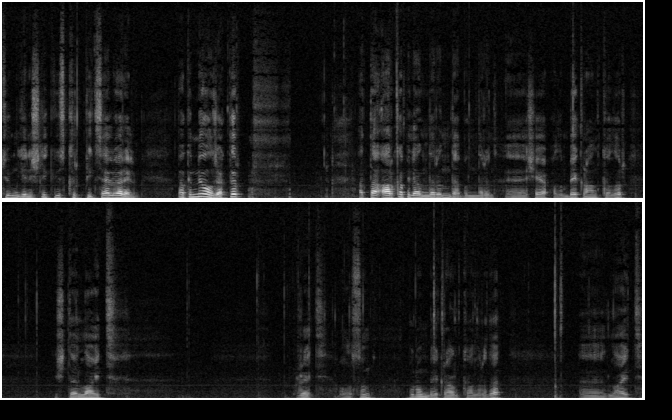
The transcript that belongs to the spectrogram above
tüm genişlik 140 piksel verelim. Bakın ne olacaktır? Hatta arka planlarını da bunların e, şey yapalım. Background color işte light red olsun. Bunun background color'ı da e, light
